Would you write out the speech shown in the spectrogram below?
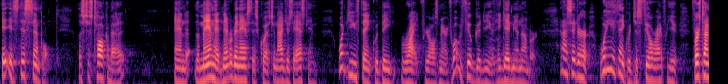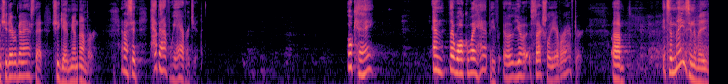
it, it's this simple. Let's just talk about it. And the man had never been asked this question. I just asked him, What do you think would be right for y'all's marriage? What would feel good to you? And he gave me a number. And I said to her, What do you think would just feel right for you? First time she'd ever been asked that, she gave me a number. And I said, How about if we average it? Okay and they walk away happy, uh, you know, sexually ever after. Um, it's amazing to me.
